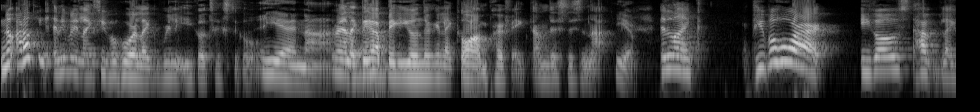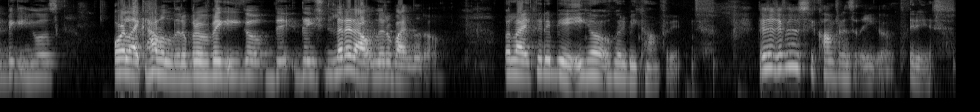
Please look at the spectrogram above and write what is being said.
no, I don't think anybody likes people who are like really egotistical. Yeah, nah. Right, like they got big ego and they're like, oh, I'm perfect. I'm this, this, and that. Yeah. And like people who are egos have like big egos, or like have a little bit of a big ego. They they let it out little by little. But like, could it be an ego or could it be confidence? There's a difference between confidence and ego. It is.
